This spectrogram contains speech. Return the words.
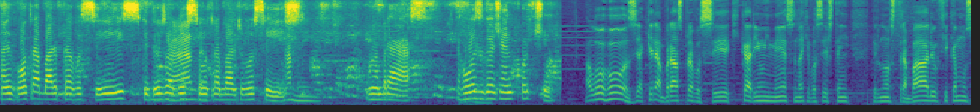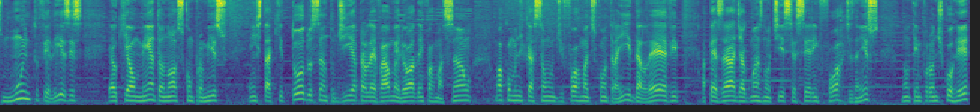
Mas bom trabalho para vocês. Que Deus Obrigada. abençoe o trabalho de vocês. Amém. Um abraço. Rose do Eugênio Coutinho. Alô, Rose, aquele abraço para você, que carinho imenso né, que vocês têm pelo nosso trabalho. Ficamos muito felizes, é o que aumenta o nosso compromisso em estar aqui todo santo dia para levar o melhor da informação, uma comunicação de forma descontraída, leve, apesar de algumas notícias serem fortes, não é isso? Não tem por onde correr,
